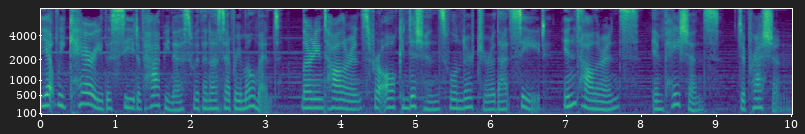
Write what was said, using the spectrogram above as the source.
Yet we carry the seed of happiness within us every moment. Learning tolerance for all conditions will nurture that seed. Intolerance, impatience, depression.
